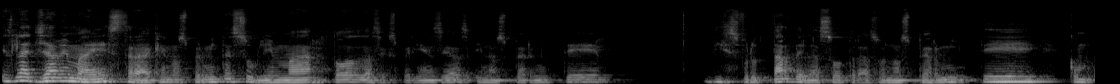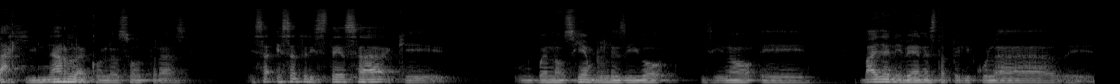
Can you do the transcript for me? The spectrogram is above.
es la llave maestra que nos permite sublimar todas las experiencias y nos permite disfrutar de las otras o nos permite compaginarla con las otras. Esa, esa tristeza que, bueno, siempre les digo, y si no, eh, vayan y vean esta película de,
